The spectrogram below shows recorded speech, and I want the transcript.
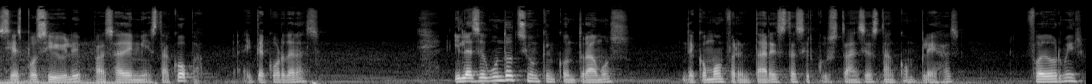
si es posible, pasa de mí esta copa. Ahí te acordarás. Y la segunda opción que encontramos de cómo enfrentar estas circunstancias tan complejas fue dormir.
